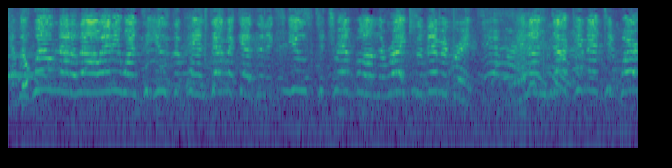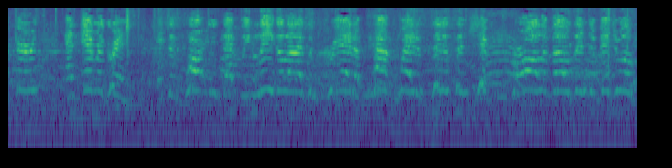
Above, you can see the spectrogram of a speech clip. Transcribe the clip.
And we will not allow anyone to use the pandemic as an excuse to trample on the rights of immigrants and undocumented workers and immigrants. It's important that we legalize and create a pathway to citizenship for all of those individuals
